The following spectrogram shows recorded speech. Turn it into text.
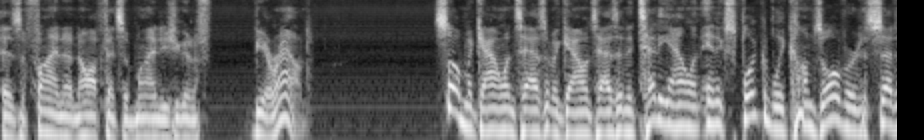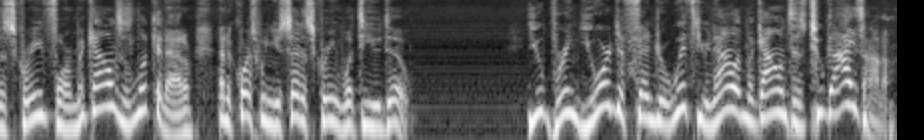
as a fine an offensive mind as you're going to f- be around. So McGowens has it, McGowens has it, and Teddy Allen inexplicably comes over to set a screen for him. McGowens is looking at him, and of course, when you set a screen, what do you do? You bring your defender with you. Now McGowens has two guys on him.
